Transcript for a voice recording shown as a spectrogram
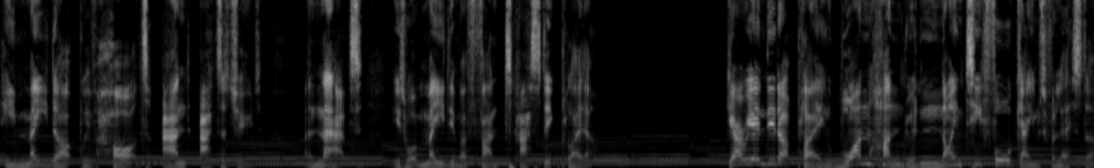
he made up with heart and attitude and that is what made him a fantastic player. Gary ended up playing 194 games for Leicester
